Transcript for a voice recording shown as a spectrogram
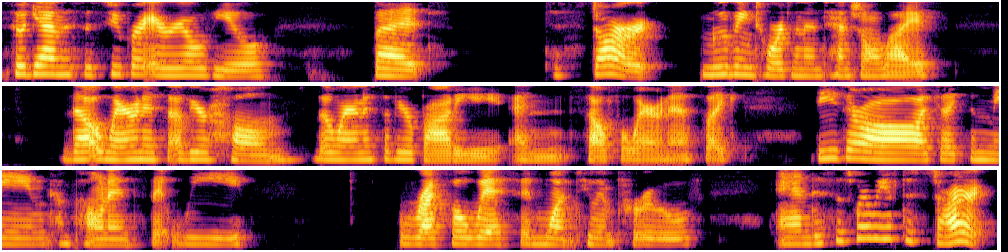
so, again, this is super aerial view, but to start moving towards an intentional life, the awareness of your home, the awareness of your body, and self awareness like these are all, I feel like, the main components that we wrestle with and want to improve. And this is where we have to start.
